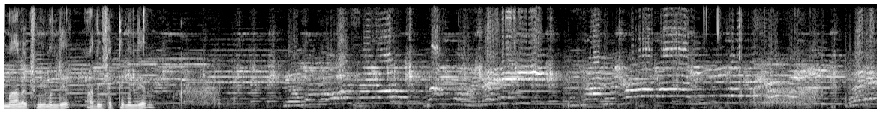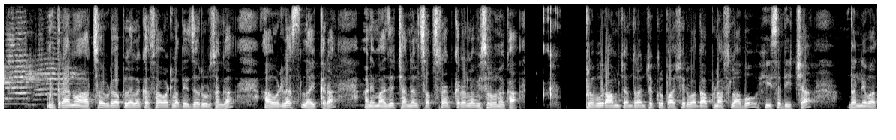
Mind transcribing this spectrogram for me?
महालक्ष्मी मंदिर आदिशक्ति मंदिर. मित्रांनो आजचा व्हिडिओ आपल्याला कसा वाटला ते जरूर सांगा. आवडल्यास लाईक करा आणि माझे चॅनल सबस्क्राईब करायला विसरू नका. प्रभू रामचंद्रांचे कृपाशीर्वाद आपणास लाभो ही सदिच्छा. धन्यवाद.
